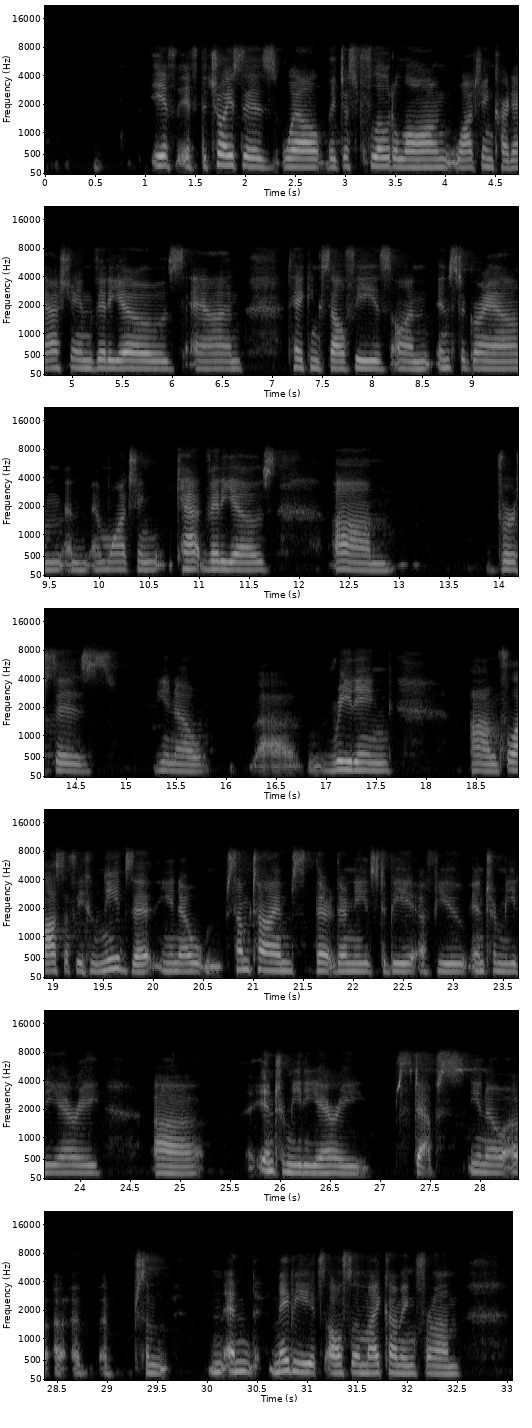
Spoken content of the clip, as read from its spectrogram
if if the choice is well they just float along watching kardashian videos and taking selfies on instagram and, and watching cat videos um, versus you know uh, reading um, philosophy who needs it you know sometimes there there needs to be a few intermediary uh, intermediary steps you know a, a, a, some and maybe it's also my coming from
